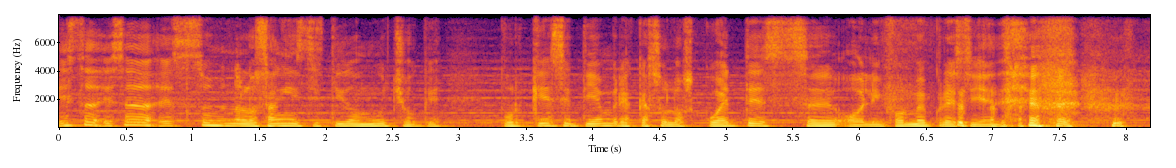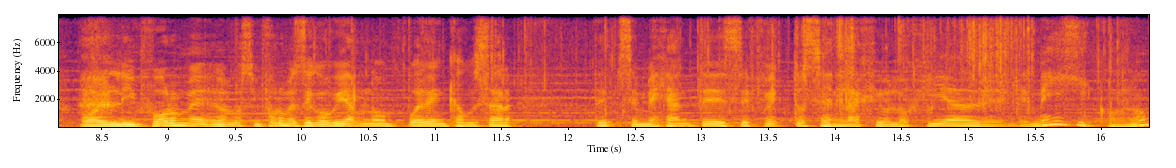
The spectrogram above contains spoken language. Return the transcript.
Esa, esa, eso nos los han insistido mucho, que ¿por qué septiembre? ¿Acaso los cohetes eh, o el informe presidencial o el informe, los informes de gobierno pueden causar semejantes efectos en la geología de, México, ¿no?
